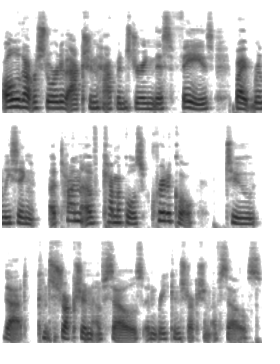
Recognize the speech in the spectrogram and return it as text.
all of that restorative action happens during this phase by releasing a ton of chemicals critical to that construction of cells and reconstruction of cells.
